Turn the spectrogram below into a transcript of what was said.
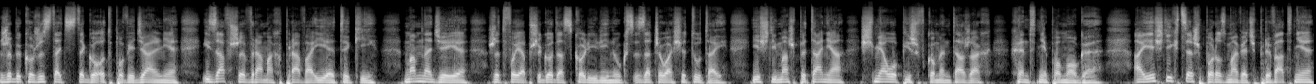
żeby korzystać z tego odpowiedzialnie i zawsze w ramach prawa i etyki. Mam nadzieję, że Twoja przygoda z Koli Linux zaczęła się tutaj. Jeśli masz pytania, śmiało pisz w komentarzach, chętnie pomogę. A jeśli chcesz porozmawiać prywatnie,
